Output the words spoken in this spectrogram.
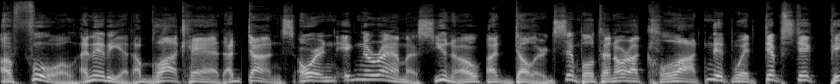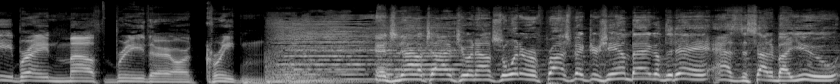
A fool, an idiot, a blockhead, a dunce, or an ignoramus. You know, a dullard, simpleton, or a clot, nitwit, dipstick, pea brain, mouth breather, or cretin. It's now time to announce the winner of Prospector's Yam Bag of the Day as decided by you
